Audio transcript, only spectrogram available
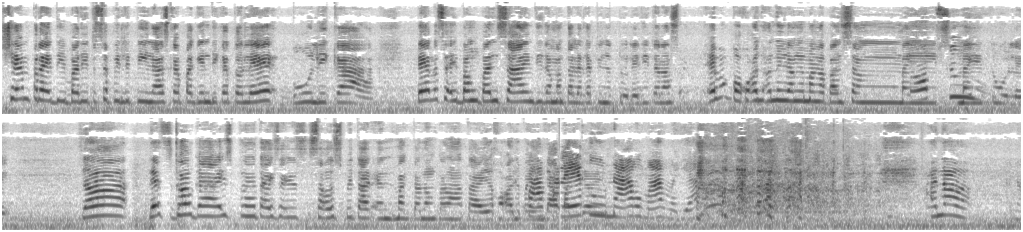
syempre, di ba dito sa Pilipinas, kapag hindi ka tuli, bully ka. Pero sa ibang bansa, hindi naman talaga tinutuli. Dito lang, sa, ewan ko kung ano-ano lang yung mga bansang may, Opsu. may tuli. So, let's go guys. Punta tayo sa, sa hospital and magtanong-tanong tayo kung ano pa yung dapat Papaleto gawin. na ako mamaya. Ano? ano?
